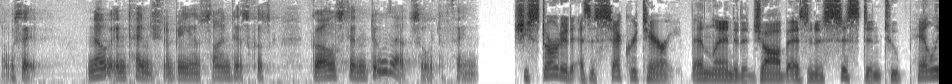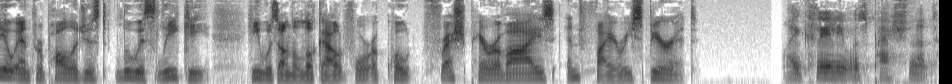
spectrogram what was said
That was it. No intention of being a scientist because girls didn't do that sort of thing. She started as a secretary, then landed a job as an assistant to paleoanthropologist Louis Leakey. He was on the lookout for a quote, fresh pair of eyes and fiery spirit. I clearly was passionate.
